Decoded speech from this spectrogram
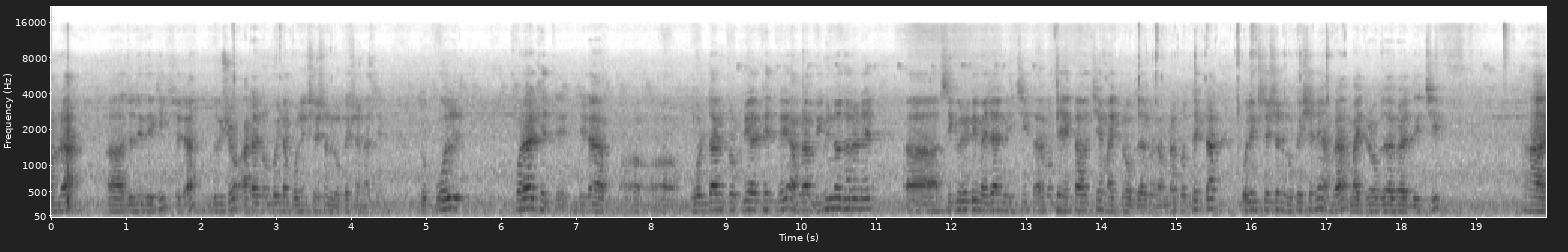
আমরা যদি দেখি সেটা দুইশো আটানব্বইটা পোলিং স্টেশন লোকেশন আছে। তো পোল করার ক্ষেত্রে যেটা ভোটদান প্রক্রিয়ার ক্ষেত্রে আমরা বিভিন্ন ধরনের সিকিউরিটি মেজার নিচ্ছি। তার মধ্যে একটা হচ্ছে মাইক্রো অবজারভার আমরা প্রত্যেকটা পোলিং স্টেশন লোকেশনে আমরা মাইক্রো অবজারভার দিচ্ছি। আর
